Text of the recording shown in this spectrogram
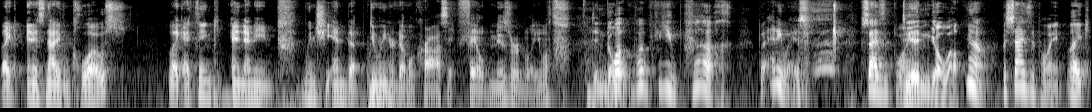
Like, and it's not even close. Like I think, and I mean, when she ended up doing her double cross, it failed miserably. Well, Didn't go what, what were you? Ugh. But anyways, besides the point. Didn't go well. No, besides the point. Like,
